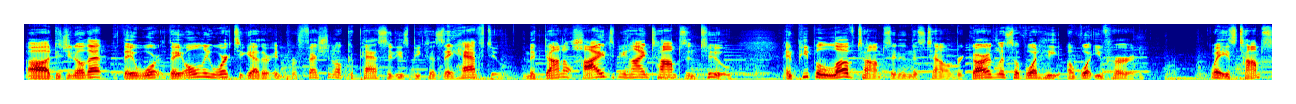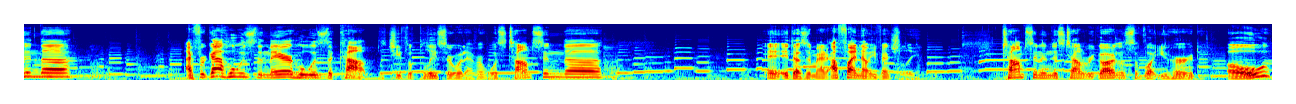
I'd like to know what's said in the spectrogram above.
Uh, did you know that? They work. They only work together in professional capacities because they have to. McDonald hides behind Thompson too, and people love Thompson in this town, regardless of what he of what you've heard. Wait, is Thompson the? I forgot who was the mayor, who was the cop, the chief of police or whatever. Was Thompson the? It, it doesn't matter. I'll find out eventually. Thompson in this town, regardless of what you heard. Oh.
